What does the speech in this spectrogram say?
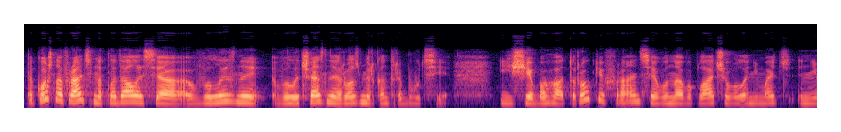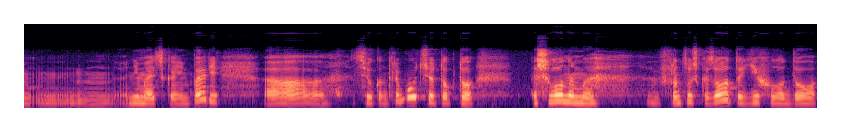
Також на Францію накладалися велизний, величезний розмір контрибуції. І ще багато років Франція вона виплачувала німець, нім, м, німецькій імперії е, цю контрибуцію, тобто ешелонами французьке золото їхало до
